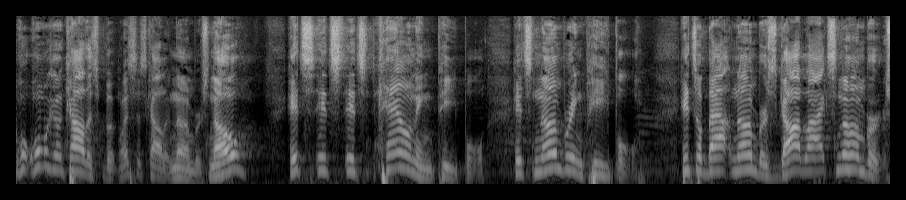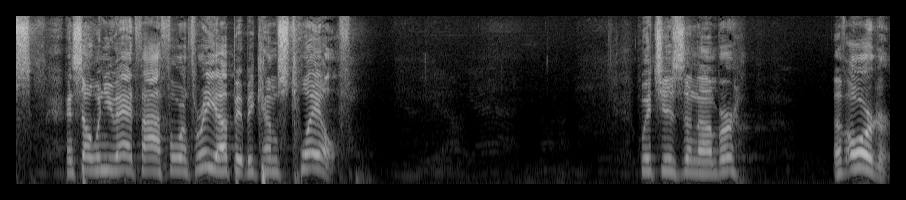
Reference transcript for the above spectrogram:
what are we going to call this book? Let's just call it Numbers. No, it's, it's, it's counting people, it's numbering people. It's about numbers. God likes numbers. And so when you add 5, 4, and 3 up, it becomes 12, which is the number of order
